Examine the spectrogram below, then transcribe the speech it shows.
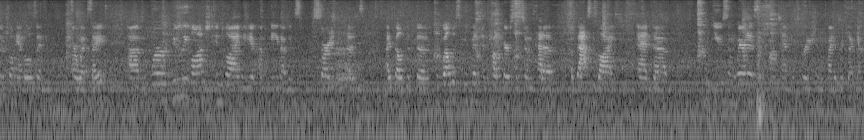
social handles and our website. Um, we're newly launched in July media company that was started because I felt that the, the wellness movement and the healthcare system had a, a vast divide and uh, could use some awareness and content inspiration to try to bridge that gap.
